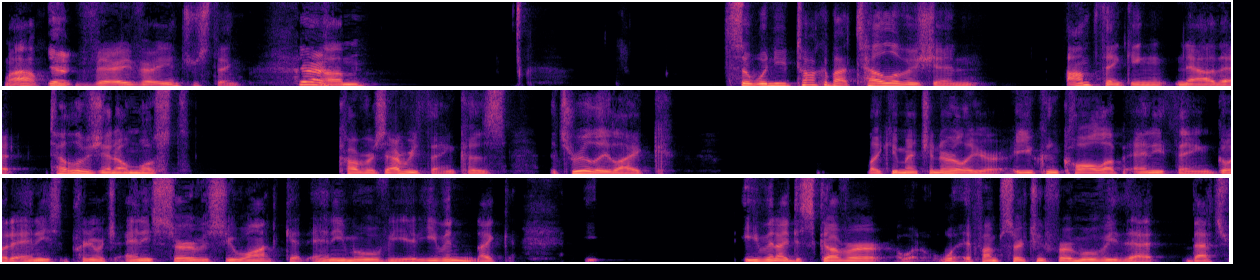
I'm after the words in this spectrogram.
Wow. Yeah. Very very interesting. Yeah. Um, so when you talk about television, I'm thinking now that television almost covers everything because it's really like like you mentioned earlier you can call up anything go to any pretty much any service you want get any movie even like even i discover if i'm searching for a movie that that's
